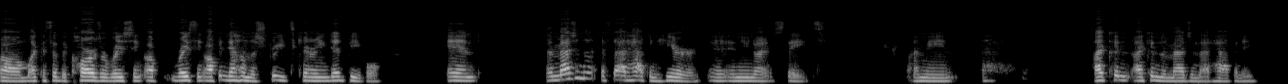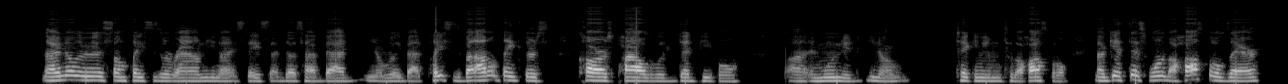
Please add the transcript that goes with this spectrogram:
Um, like I said, the cars are racing up, racing up and down the streets carrying dead people. And imagine that if that happened here in, in the United States. I mean, I couldn't I couldn't imagine that happening. Now I know there is some places around the United States that does have bad, you know, really bad places, but I don't think there's cars piled with dead people uh, and wounded, you know, taking them to the hospital. Now get this, one of the hospitals there,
